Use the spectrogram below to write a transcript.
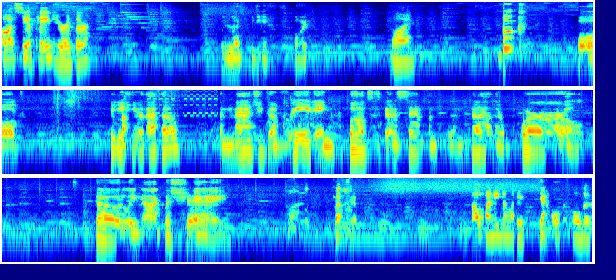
Oh, I see a page right there. Look at this, boy. Why? Book! Book. Did you hear that though? The magic of reading books is gonna send them to another world. Totally not cliche. Left ship. Oh, I need to like Yeah, hold it. hold it.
